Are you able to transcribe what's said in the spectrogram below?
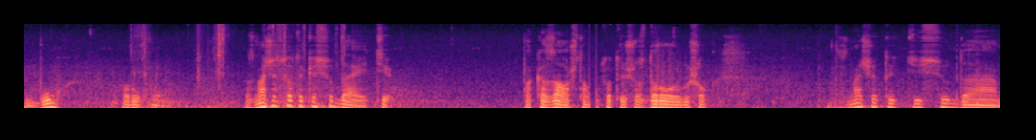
Бум. Рухнул. Значит, все-таки сюда идти. Показал, что кто-то еще здоровый вышел. Значит, идти сюда.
